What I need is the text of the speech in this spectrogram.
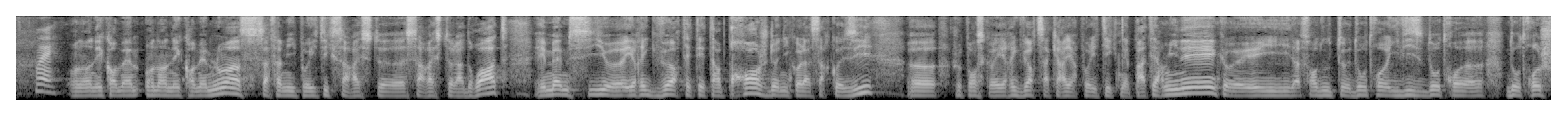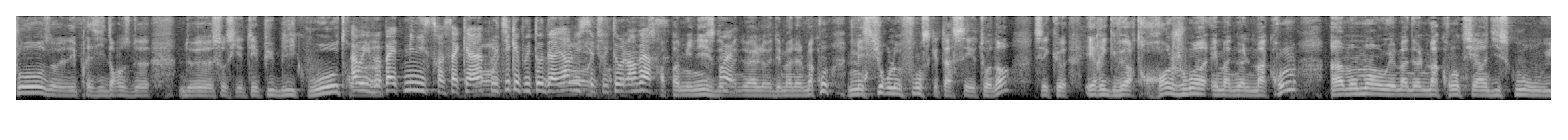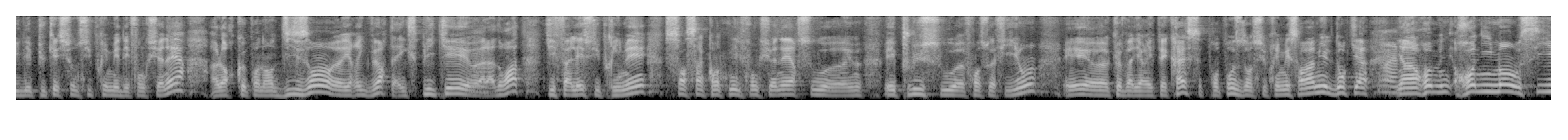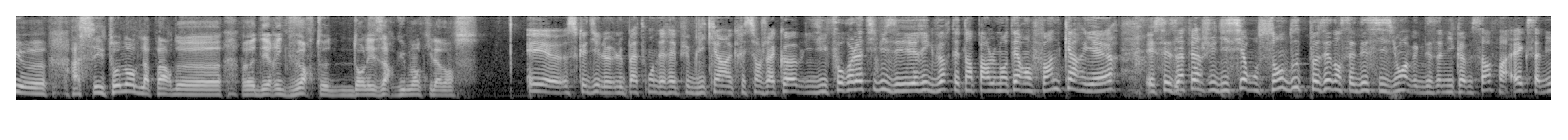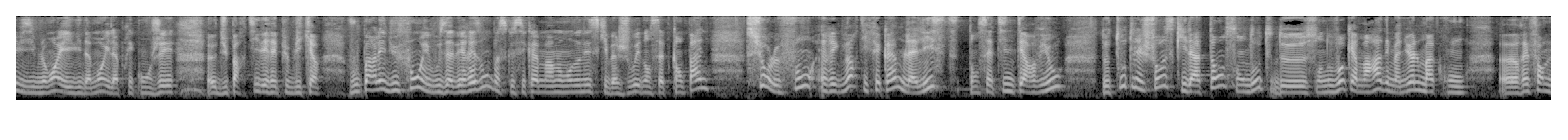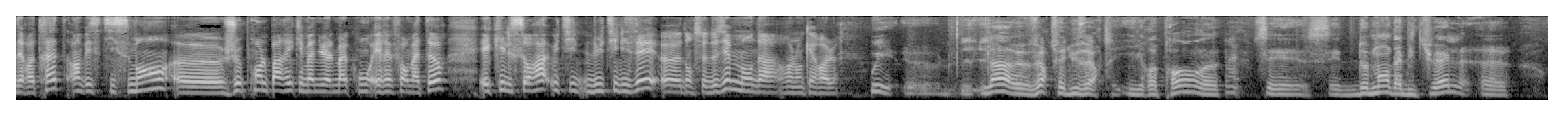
On, en est quand même, on en est quand même loin. Sa famille politique, ça reste, ça reste la droite. Et même si Éric Woerth était un proche de Nicolas Sarkozy, je pense qu'Éric Woerth, sa carrière politique n'est pas terminée, qu'il a sans doute d'autres, il vise d'autres, d'autres choses, des présidents de, de sociétés publiques ou autres. Ah oui, il ne veut pas être ministre. Sa carrière politique est plutôt derrière lui, c'est plutôt l'inverse. Il ne sera pas ministre d'Emmanuel Macron. Mais sur le fond, ce qui est assez étonnant, c'est que Éric Woerth rejoint Emmanuel Macron à un moment où Emmanuel Macron tient un discours où il n'est plus question de supprimer des fonctionnaires, alors que pendant dix ans, Éric Woerth a expliqué euh, à la droite qu'il fallait supprimer 150 000 fonctionnaires sous, euh, et plus sous euh, François Fillon, et que Valérie Pécresse propose d'en supprimer 120 000. Donc il y, y, a un reniement aussi euh, assez étonnant de la part euh, d'Éric Woerth dans les arguments qu'il avance. Et euh, ce que dit le, patron des Républicains, Christian Jacob, il dit il faut relativiser. Éric Woerth est un parlementaire en fin de carrière et ses affaires judiciaires ont sans doute pesé dans cette décision avec des amis comme ça, enfin ex-amis visiblement, et évidemment il a pris congé euh, du parti Les Républicains. Vous parlez du fond et vous avez raison parce que c'est quand même à un moment donné ce qui va jouer dans cette campagne. Sur le fond, Éric Woerth, il fait quand même la liste dans cette interview de toutes les choses qu'il attend sans doute de son nouveau camarade Emmanuel Macron. Euh, réforme des retraites, investissement, je prends le pari qu'Emmanuel Macron est réformateur et qu'il sera utilisé euh, dans ce deuxième mandat, Roland Quérol. Oui, euh, là, Wörth fait du Wörth. Il reprend euh, ses, demandes habituelles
